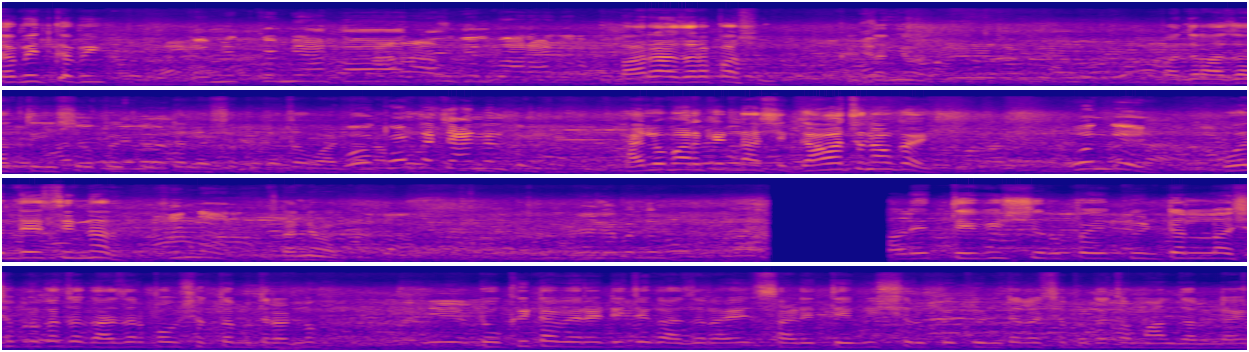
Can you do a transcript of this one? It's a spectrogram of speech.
कमीत कमी? कमीत कमी आता बारा हजार. बारा हजारापासून. धन्यवाद. पंधरा हजार तीनशे रुपये क्विंटल अशा प्रकारचा कोणतं चॅनल तुमचं? Hello market Nashik. गावाचं नाव काय? कोणते? कोणते सिन्नर. धन्यवाद. साडे तेवीसशे रुपये क्विंटल अशा प्रकारचं गाजर पाहू शकता मित्रांनो. टोकिटा व्हेरायटीचे गाजर आहे. साडे तेवीसशे रुपये क्विंटल अशा प्रकारचा माल झालेला आहे.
